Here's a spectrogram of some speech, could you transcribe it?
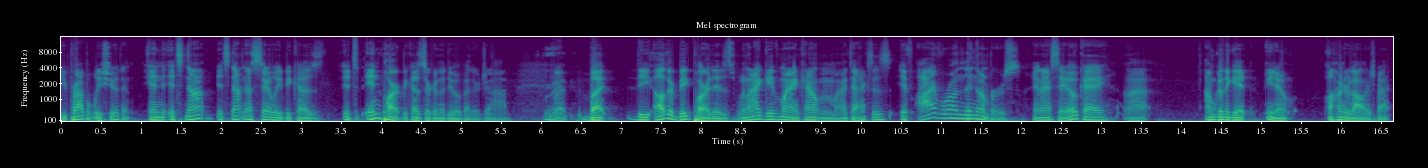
You probably shouldn't. And it's not it's not necessarily because it's in part because they're going to do a better job. Right. But the other big part is when I give my accountant my taxes, if I run the numbers and I say, okay, uh, I'm going to get, you know, $100 back.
